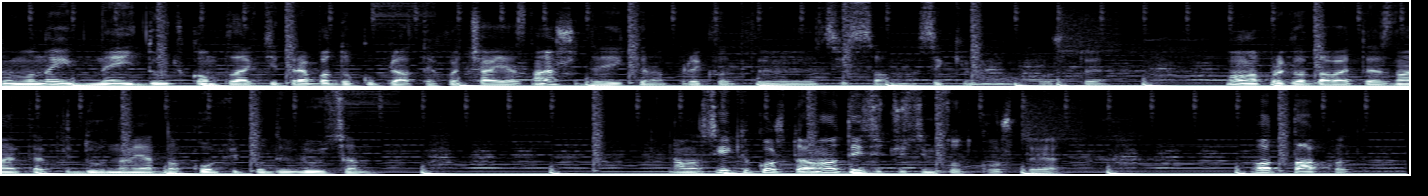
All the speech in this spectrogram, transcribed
Вони не йдуть в комплекті, треба докупляти. Хоча я знаю, що деякі, наприклад, ці самі, скільки воно коштує. Ну, наприклад, давайте, знаєте, піду, навірно, кофі подивлюся. А воно скільки коштує? Воно 1700 коштує. От так от.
